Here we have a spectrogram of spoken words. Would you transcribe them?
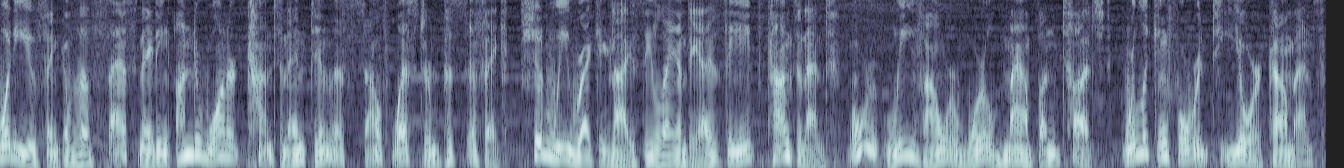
What do you think of the fascinating underwater continent in the southwestern Pacific? Should we recognize Zealandia as the eighth continent or leave our world map untouched? We're looking forward to your comments.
